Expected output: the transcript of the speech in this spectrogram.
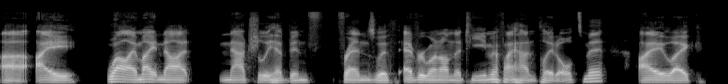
uh, I, while I might not naturally have been friends with everyone on the team if I hadn't played Ultimate, I like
